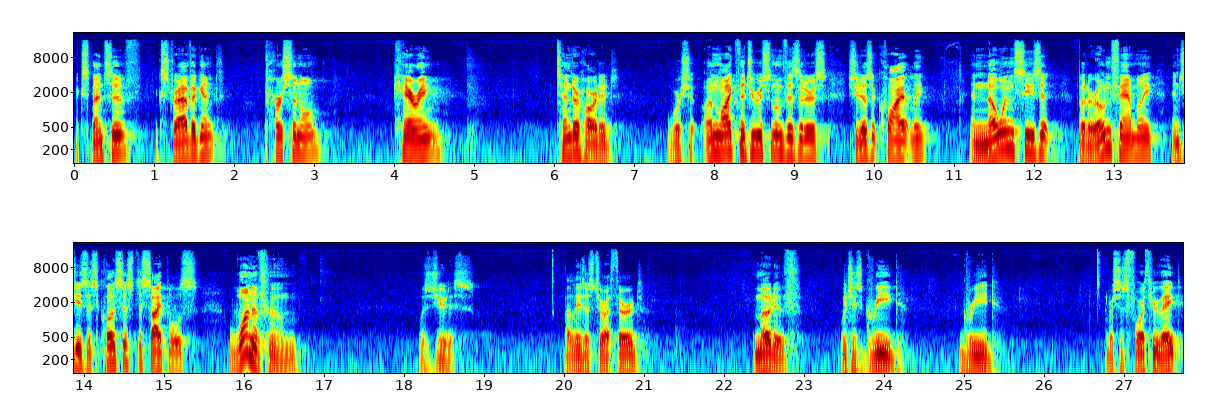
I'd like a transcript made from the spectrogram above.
expensive, extravagant, personal, caring, tender hearted worship. Unlike the Jerusalem visitors, she does it quietly, and no one sees it but her own family and Jesus' closest disciples, one of whom was Judas. That leads us to our third motive, which is greed. Greed. Verses 4 through 8,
